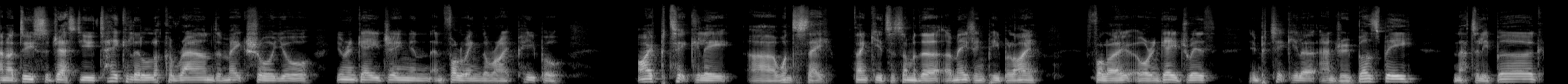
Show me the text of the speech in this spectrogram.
and I do suggest you take a little look around and make sure you're you're engaging and, and following the right people. I particularly uh, want to say thank you to some of the amazing people I follow or engage with, in particular Andrew Busby, Natalie Berg,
